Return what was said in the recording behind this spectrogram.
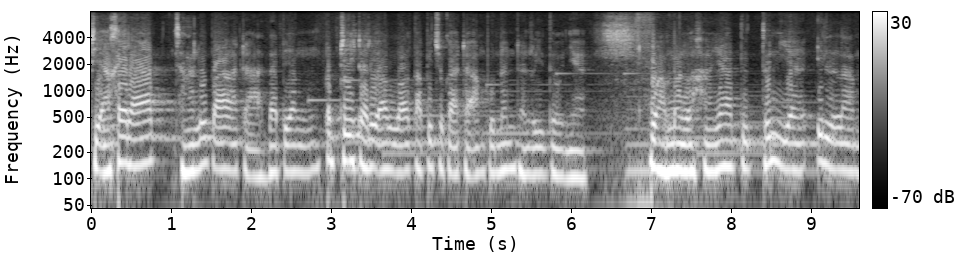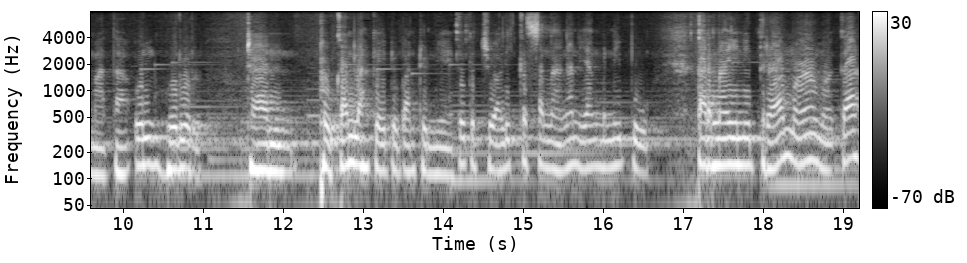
di akhirat jangan lupa ada azab yang pedih dari Allah Tapi juga ada ampunan dan ridhonya. Wa mal hayatud dunya illa mata'ul hurur. Dan bukanlah kehidupan dunia itu kecuali kesenangan yang menipu. Karena ini drama maka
